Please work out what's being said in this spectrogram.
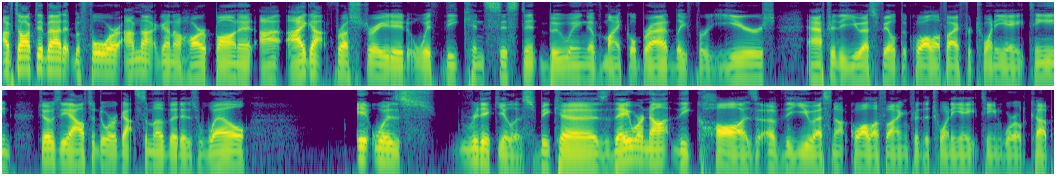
I've talked about it before. I'm not going to harp on it. I, I got frustrated with the consistent booing of Michael Bradley for years after the U.S. failed to qualify for 2018. Jozy Altidore got some of it as well. It was ridiculous because they were not the cause of the U.S. not qualifying for the 2018 World Cup.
